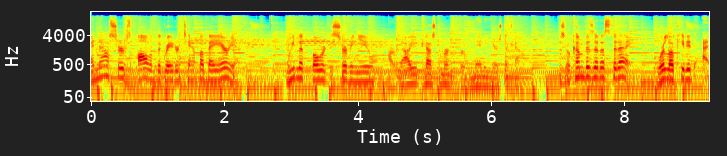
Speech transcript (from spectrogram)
and now serves all of the greater Tampa Bay area. We look forward to serving you, our valued customer, for many years to come. So come visit us today. We're located at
